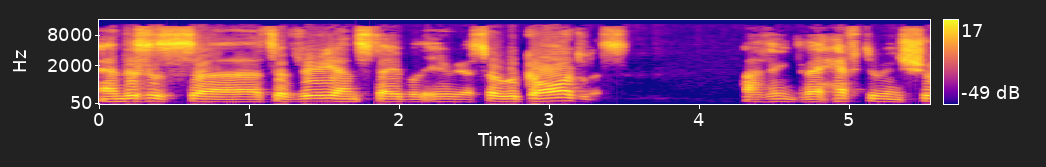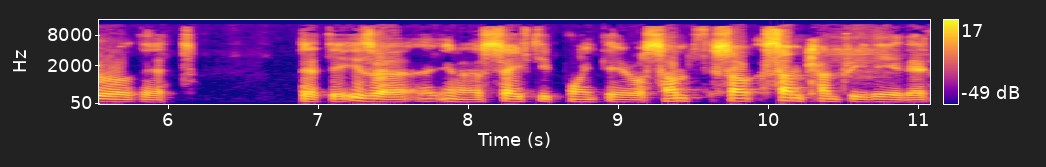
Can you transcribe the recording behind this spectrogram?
and this is uh, it's a very unstable area. So regardless, I think they have to ensure that that there is a you know a safety point there or some some some country there that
